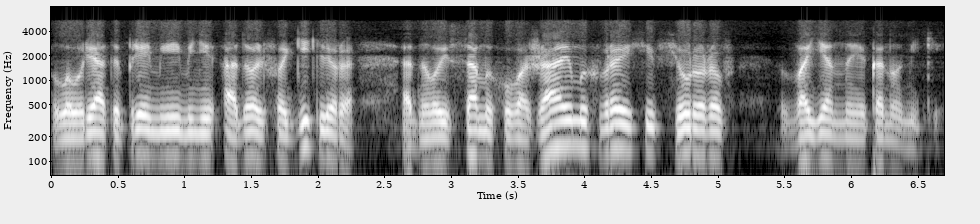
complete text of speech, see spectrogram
лауреата премии имени Адольфа Гитлера, одного из самых уважаемых в Рейхе фюреров военной экономики.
